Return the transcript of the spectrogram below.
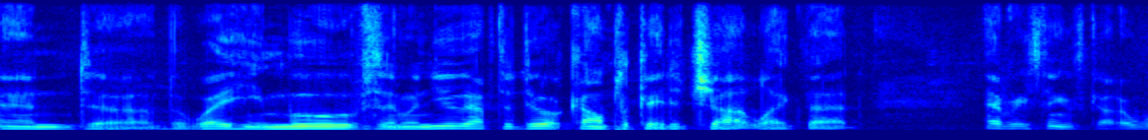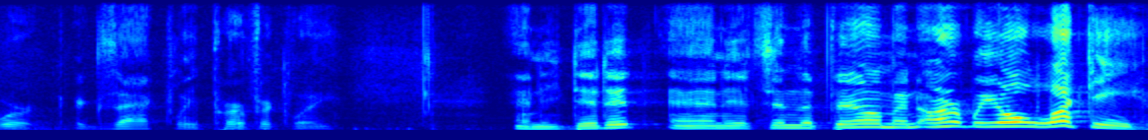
And uh, the way he moves, and when you have to do a complicated shot like that, everything's got to work exactly perfectly. And he did it, and it's in the film, and aren't we all lucky?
